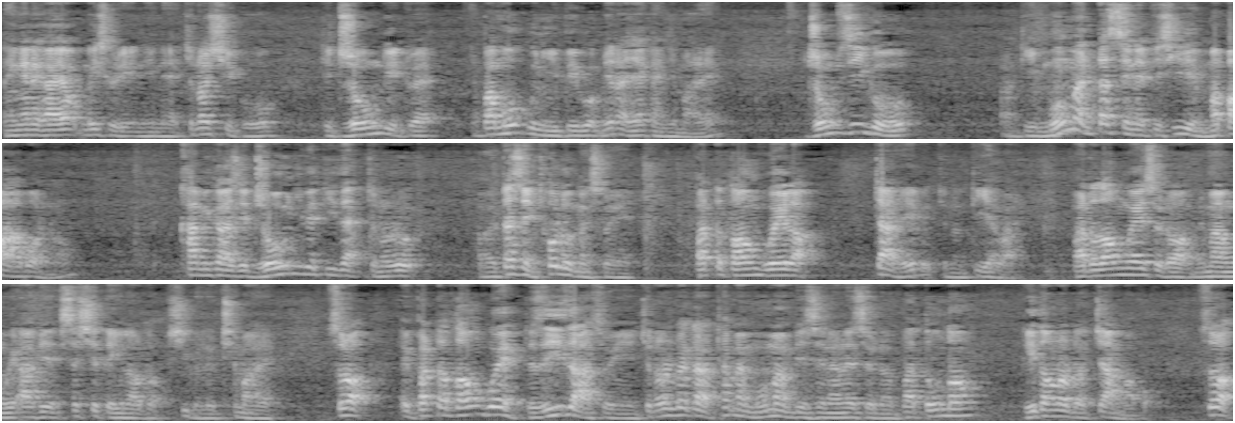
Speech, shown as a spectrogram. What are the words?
နိုင်ငံတကာရောက်မိတ်ဆွေတွေအနေနဲ့ကျွန်တော်ရှိကိုဒီ drone တွေအတွက်ပမိုးကူညီပေးဖို့မြေတားရက်ခံကြပါတယ် drone စီးကိုဒီ moment တက်စင်တဲ့ပစ္စည်းတွေမပါပေါ့နော်ကာမီကာဇေ drone ကြီးပဲတည်တဲ့ကျွန်တော်တို့တက်စင်ထုတ်လို့မယ်ဆိုရင်ဘတ်တောင်းခွဲလောက်ကြတယ်လို့ကျွန်တော်သိရပါတယ်ဘတ်တောင်းခွဲဆိုတော့မြန်မာငွေအဖြစ်18သိန်းလောက်တော့ရှိမယ်လို့ထင်ပါတယ်ဆိုတော့အဲဘတ်တောင်းခွဲဒစည်းစာဆိုရင်ကျွန်တော်တို့ဘက်ကထပ်မံမွမ်းမံပြင်ဆင်လာလဲဆိုတော့ဘတ်3000 4000လောက်တော့ကြာမှာပေါ့ ဆိုတော့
